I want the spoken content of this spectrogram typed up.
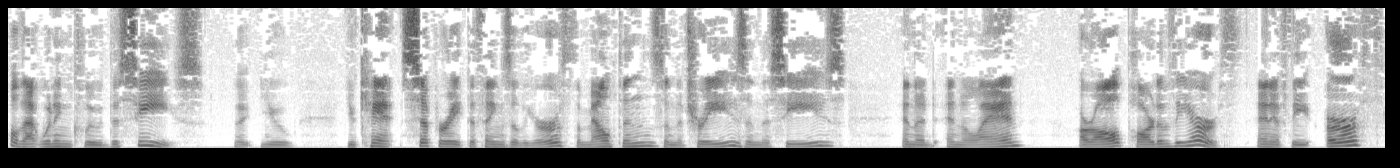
well, that would include the seas. That you, you can't separate the things of the earth, the mountains and the trees and the seas and the, and the land are all part of the earth. And if the earth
